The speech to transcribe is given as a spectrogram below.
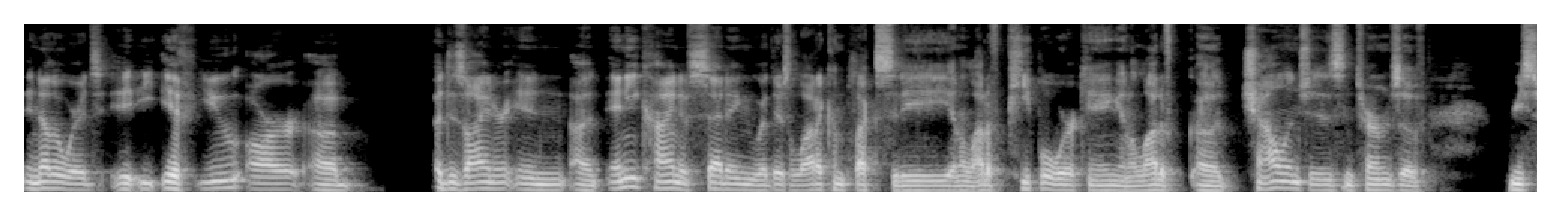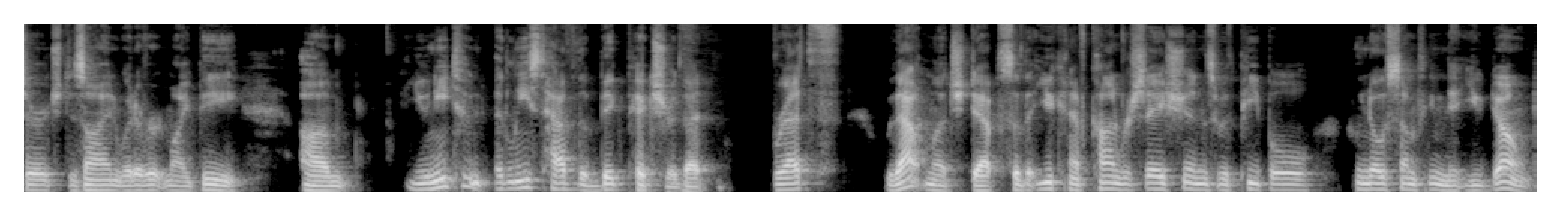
in other words, if you are uh, a designer in uh, any kind of setting where there's a lot of complexity and a lot of people working and a lot of uh, challenges in terms of research, design, whatever it might be, um, you need to at least have the big picture that breadth without much depth so that you can have conversations with people who know something that you don't,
